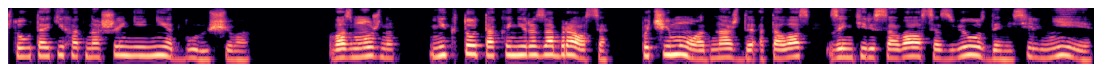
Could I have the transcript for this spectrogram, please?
что у таких отношений нет будущего. Возможно, никто так и не разобрался, почему однажды Аталас заинтересовался звездами сильнее,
